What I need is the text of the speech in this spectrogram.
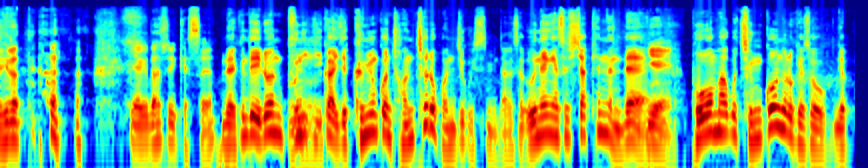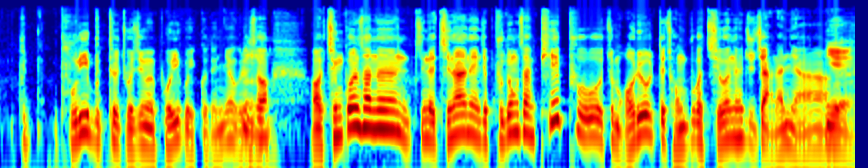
이런 이야기도 할 수 있겠어요. 네, 근데 이런 분위기가 음. 이제 금융권 전체로 번지고 있습니다. 그래서 은행에서 시작했는데 예. 보험하고 증권으로 계속 이제 불이 붙을 조짐을 보이고 있거든요. 그래서 음. 어, 증권사는 지난해 이제 부동산 PF 좀 어려울 때 정부가 지원을 해주지 않았냐. 예.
